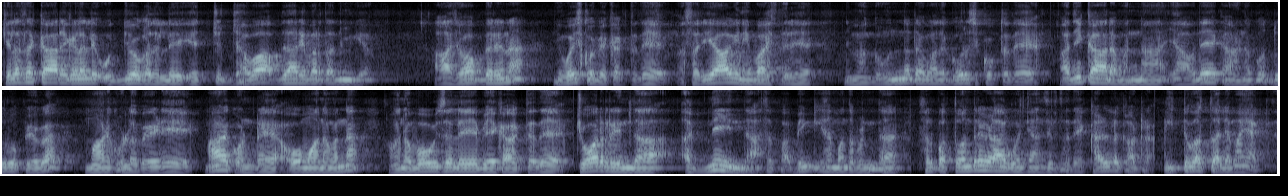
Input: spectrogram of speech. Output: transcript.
ಕೆಲಸ ಕಾರ್ಯಗಳಲ್ಲಿ, ಉದ್ಯೋಗದಲ್ಲಿ ಹೆಚ್ಚು ಜವಾಬ್ದಾರಿ ಬರ್ತದೆ ನಿಮಗೆ. ಆ ಜವಾಬ್ದಾರಿನ ನೀವು ವಹಿಸ್ಕೋಬೇಕಾಗ್ತದೆ ಸರಿಯಾಗಿ ನಿಭಾಯಿಸಿದರೆ ನಿಮಗೆ ಉನ್ನತವಾದ ಗೌರವ ಸಿಕ್ಕೋಗ್ತದೆ. ಅಧಿಕಾರವನ್ನು ಯಾವುದೇ ಕಾರಣಕ್ಕೂ ದುರುಪಯೋಗ ಮಾಡಿಕೊಳ್ಳಬೇಡಿ. ಮಾಡಿಕೊಂಡ್ರೆ ಅವಮಾನವನ್ನು ಅನುಭವಿಸಲೇಬೇಕಾಗ್ತದೆ. ಚೋರರಿಂದ, ಅಗ್ನಿಯಿಂದ, ಸ್ವಲ್ಪ ಬೆಂಕಿಗೆ ಸಂಬಂಧಪಟ್ಟಿಂದ ಸ್ವಲ್ಪ ತೊಂದರೆಗಳಾಗುವ ಚಾನ್ಸ್ ಇರ್ತದೆ. ಕಳ್ಳ ಕಾಟ ಇಟ್ಟು ವಸ್ತು ಅಲ್ಲೇ ಮಾಯ ಆಗ್ತದೆ.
